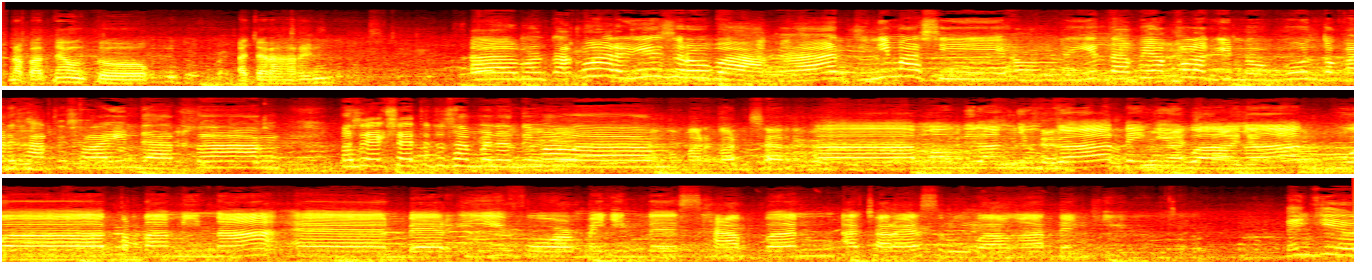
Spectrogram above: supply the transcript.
pendapatnya untuk acara hari ini? Eh, menurut aku hari ini seru banget. Ini masih early, tapi aku lagi nunggu untuk artis-artis lain datang. Masih excited sampai nanti malam. Eh, mau bilang juga thank you banget buat Pertamina and BRI for making this happen. Acaranya seru banget, thank you. Thank you.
